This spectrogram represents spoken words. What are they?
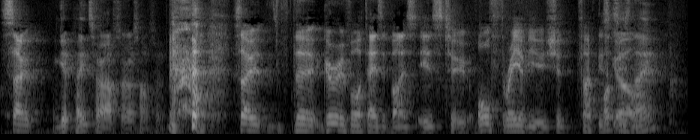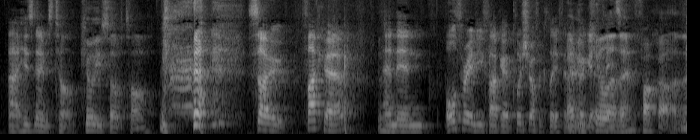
So and get pizza after or something? so the Guru Fortay's advice is to all three of you should fuck this What's girl. What's his name? Uh, his name is Tom. Kill yourself, Tom. So fuck her, and then all three of you fuck her, push her off a cliff, and then Maybe go get kill a her, pizza. then fuck her, and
